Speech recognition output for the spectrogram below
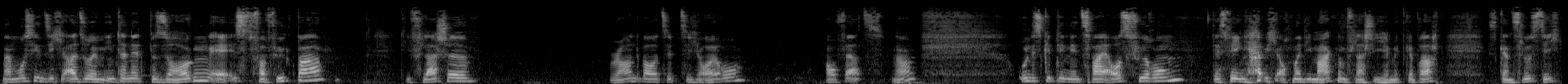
Man muss ihn sich also im Internet besorgen. Er ist verfügbar. Die Flasche roundabout 70 Euro aufwärts. Ne? Und es gibt ihn in zwei Ausführungen. Deswegen habe ich auch mal die Magnumflasche hier mitgebracht. Ist ganz lustig.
